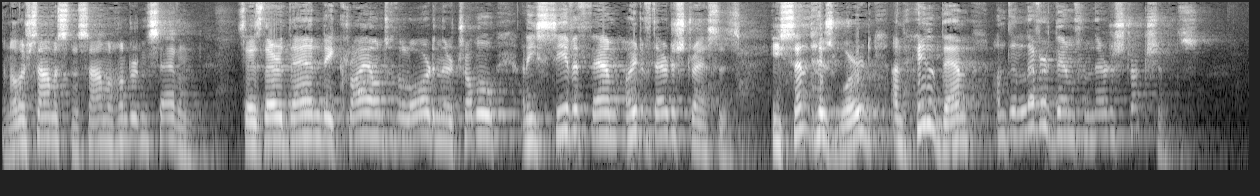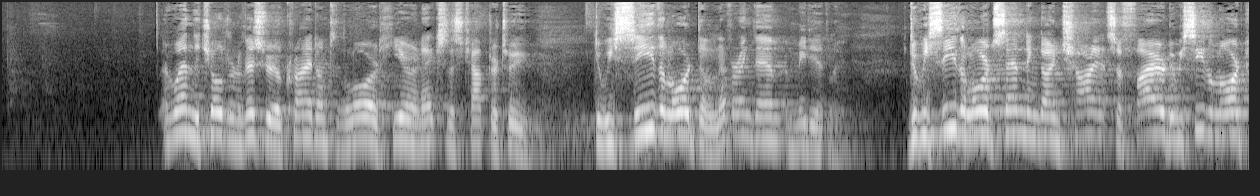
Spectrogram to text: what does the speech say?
Another psalmist in Psalm 107 says, There then they cry unto the Lord in their trouble, and he saveth them out of their distresses. He sent his word and healed them and delivered them from their destructions. And when the children of Israel cried unto the Lord here in Exodus chapter 2, do we see the Lord delivering them immediately? Do we see the Lord sending down chariots of fire? Do we see the Lord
